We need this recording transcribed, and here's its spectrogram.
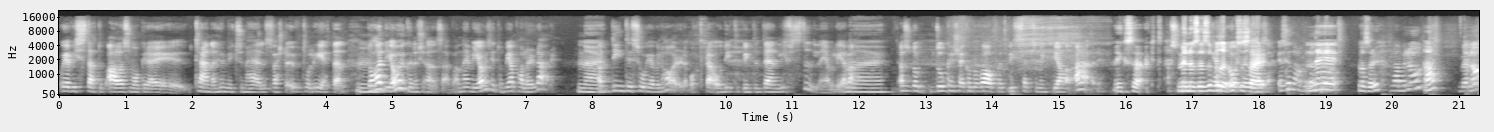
Och jag visste att typ alla som åker där eh, tränar hur mycket som helst, värsta uthålligheten. Mm. Då hade jag ju kunnat känna så här, nej men jag vet inte om jag pallar det där. nej. Att det inte är så jag vill ha det där borta och det är typ inte den livsstilen jag vill leva. nej. Alltså då, då kanske jag kommer vara på ett visst sätt som inte jag är. Exakt. Alltså, Men och sen så blir det också så här. Jag ska ta en melon. Nej, vad sa du? Melon? Ja. Melon?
